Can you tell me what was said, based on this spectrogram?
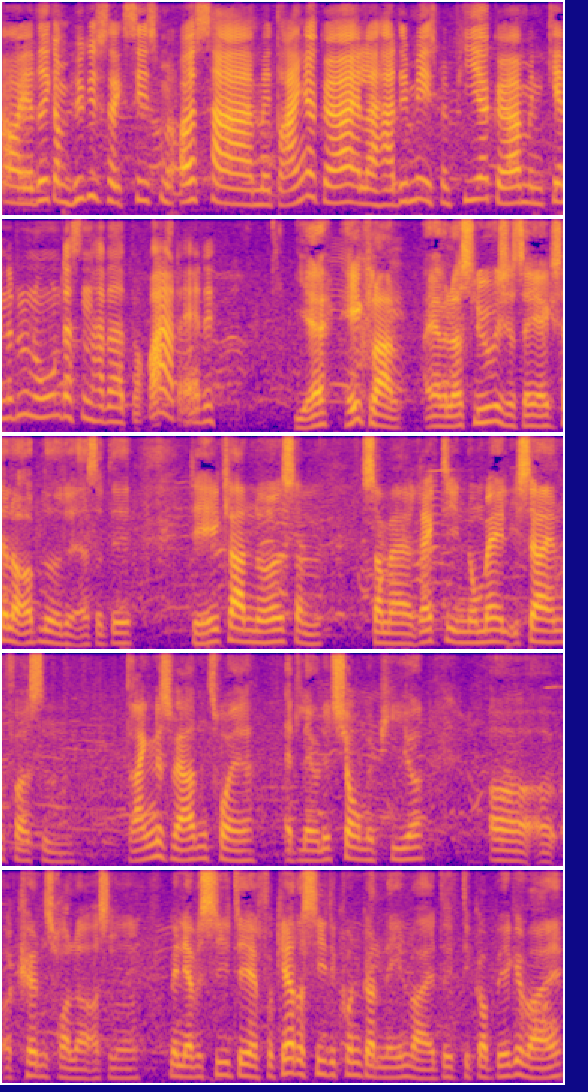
og jeg ved ikke, om hyggeseksisme også har med drenge at gøre, eller har det mest med piger at gøre, men kender du nogen, der sådan har været berørt af det? Ja, helt klart. Og jeg vil også lyve, hvis jeg sagde, at jeg ikke selv har oplevet det. Altså det, det er helt klart noget, som, som er rigtig normalt, især inden for sådan drengenes verden, tror jeg, at lave lidt sjov med piger og, og, og kønsroller og sådan noget. Men jeg vil sige, det er forkert at sige, at det kun går den ene vej. Det, det går begge veje.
